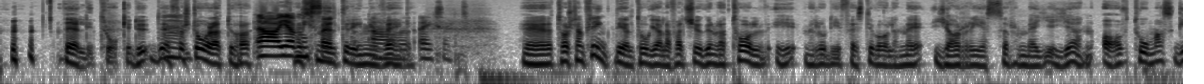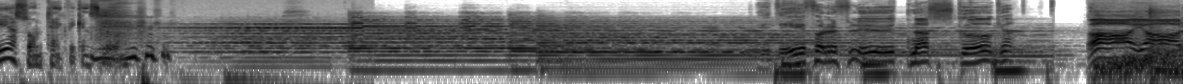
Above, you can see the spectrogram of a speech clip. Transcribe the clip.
Väldigt tråkig. Du, du Mm. förstår att du har ja jag missade. smälter in i ja, väggen. Exakt. Eh, Torsten Flink deltog i alla fall 2012 i Melodifestivalen med Jag reser mig igen av Thomas Gesson. Tänk vilken slump. I det förflutna skugga Ja, jag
